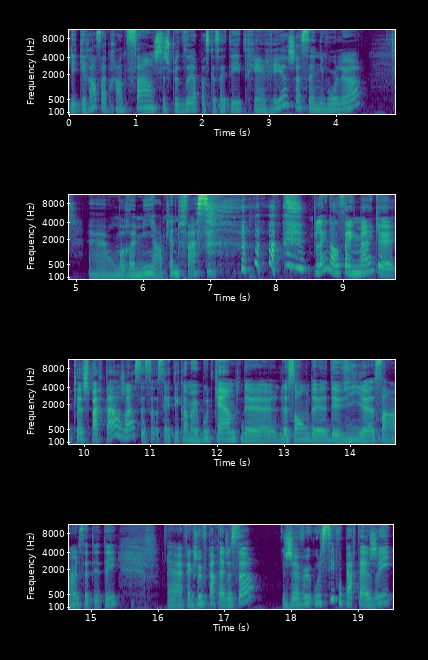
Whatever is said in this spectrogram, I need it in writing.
les grands apprentissages, si je peux dire, parce que ça a été très riche à ce niveau-là. Euh, on m'a remis en pleine face plein d'enseignements que, je partage. Hein? C'est ça. Ça a été comme un bootcamp de leçons de, de vie 101 euh, cet été. Euh, fait que je veux vous partager ça. Je veux aussi vous partager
